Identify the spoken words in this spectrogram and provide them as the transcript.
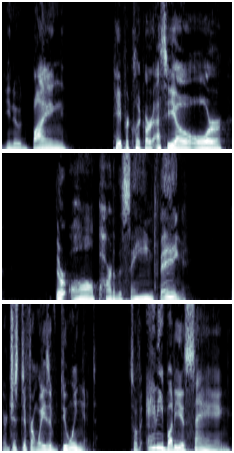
you know, buying pay per click or SEO or they're all part of the same thing. They're just different ways of doing it. So if anybody is saying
